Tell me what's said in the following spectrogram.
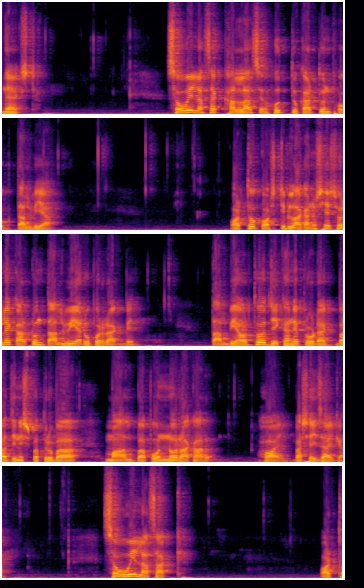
নেক্সট সউই লাসাক খাল্লাস হুত্তু কার্টুন ফোক তালবিয়া অর্থ কস্টিপ লাগানো শেষ হলে কার্টুন তালবিয়ার উপর রাখবে। তালবিয়া অর্থ যেখানে প্রোডাক্ট বা জিনিসপত্র বা মাল বা পণ্য রাখার হয় বা সেই জায়গা। সৌই লাসাক অর্থ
